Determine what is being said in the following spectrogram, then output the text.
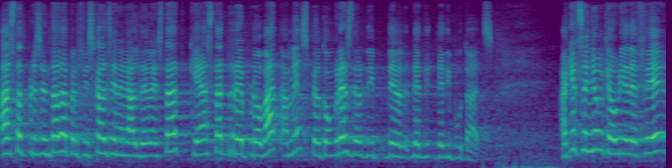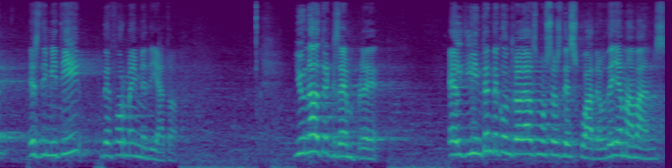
ha estat presentada pel fiscal general de l'Estat, que ha estat reprovat, a més, pel Congrés de, de, de, de Diputats. Aquest senyor el que hauria de fer és dimitir de forma immediata. I un altre exemple, l'intent de controlar els Mossos d'Esquadra, ho dèiem abans.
